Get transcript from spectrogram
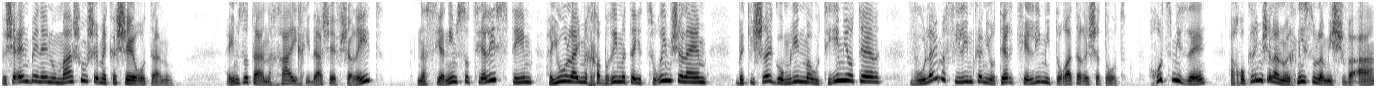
ושאין בינינו משהו שמקשר אותנו. האם זאת ההנחה היחידה שאפשרית? נסיינים סוציאליסטים היו אולי מחברים את היצורים שלהם בקשרי גומלין מהותיים יותר, ואולי מפעילים כאן יותר כלים מתורת הרשתות. חוץ מזה, החוקרים שלנו הכניסו למשוואה,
